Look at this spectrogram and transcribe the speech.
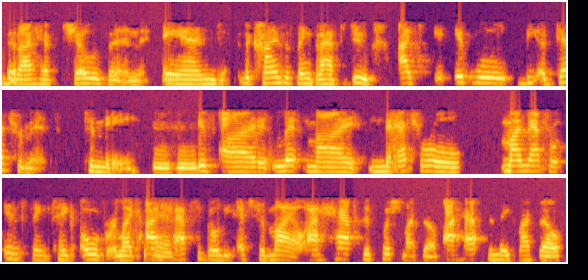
that I have chosen and the kinds of things that I have to do, I it will be a detriment to me mm-hmm. if I let my natural my natural instinct take over. Like yeah. I have to go the extra mile. I have to push myself. I have to make myself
